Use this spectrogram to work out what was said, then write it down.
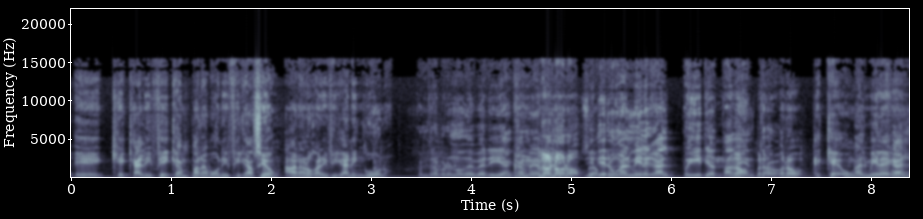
eh, que califican para bonificación. Ahora no califica ninguno. Contra, pero no deberían cambiar. No, no, no. Si tiene un arma ilegal, period, para no, pero, pero, es que un arma ilegal.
